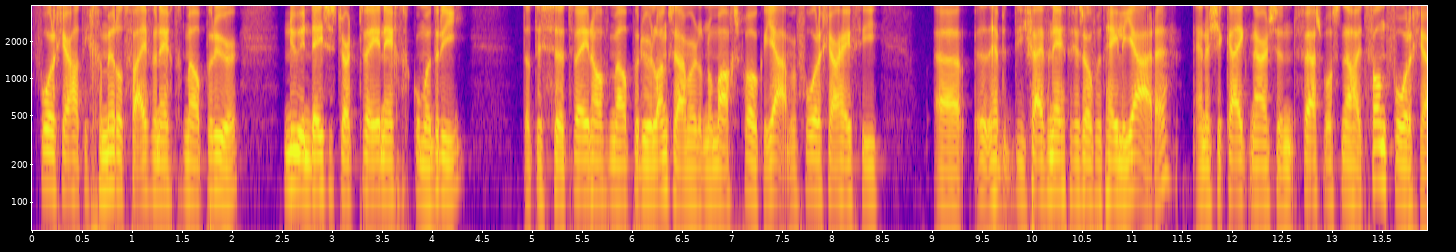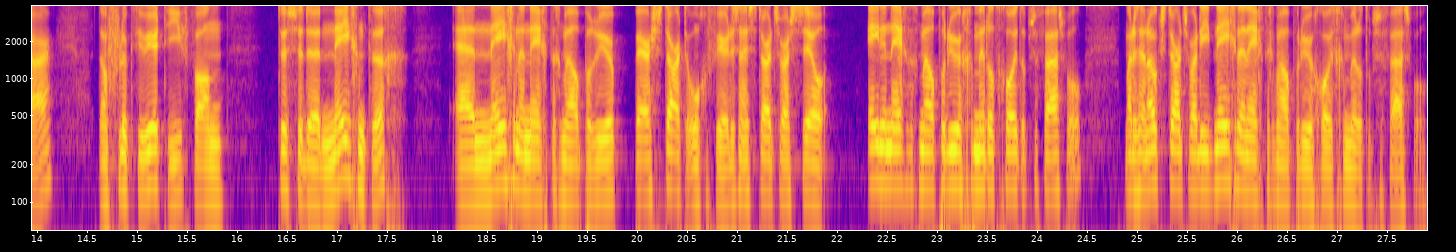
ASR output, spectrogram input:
Vorig jaar had hij gemiddeld 95 mijl per uur. Nu in deze start 92,3. Dat is uh, eh, 2,5 mijl per uur langzamer dan normaal gesproken. Ja, maar vorig jaar heeft hij... Uh, die 95 is over het hele jaar, hè? En als je kijkt naar zijn fastball-snelheid van vorig jaar... dan fluctueert hij van tussen de 90 en 99 mijl per uur per start ongeveer. Er zijn starts waar Sale 91 mijl per uur gemiddeld gooit op zijn fastball. Maar er zijn ook starts waar hij 99 mijl per uur gooit gemiddeld op zijn fastball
